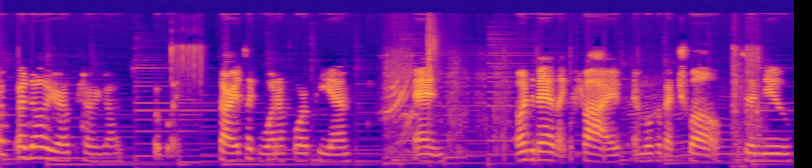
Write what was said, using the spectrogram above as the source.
oh, another year carrying on. Oh boy. Sorry, it's like 1 or 4 p.m. And I went to bed at like 5 and woke up at 12 to the new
